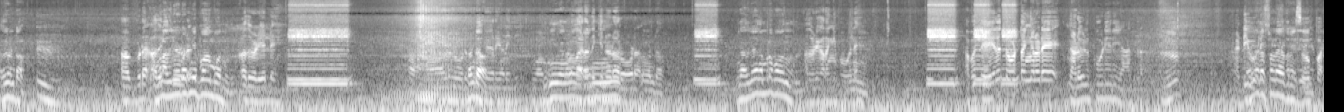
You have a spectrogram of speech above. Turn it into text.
അതുകൊണ്ടോ? അവിടെ അതുവഴിയല്ലേ? കണ്ടോ? ഇനി ഞങ്ങൾ നിൽക്കുന്ന റോഡാണ്. അതിലേ നമ്മൾ പോകുന്നത് പോകല്ലേ അപ്പൊ തേയിലത്തോട്ടങ്ങളുടെ നടുവിൽ കൂടി ഒരു യാത്ര അടിപൊളി. യാത്ര സൂപ്പർ.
